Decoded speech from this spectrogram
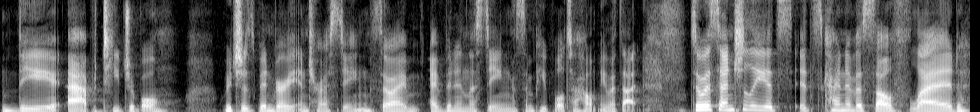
the app Teachable which has been very interesting. So I I've been enlisting some people to help me with that. So essentially it's it's kind of a self-led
